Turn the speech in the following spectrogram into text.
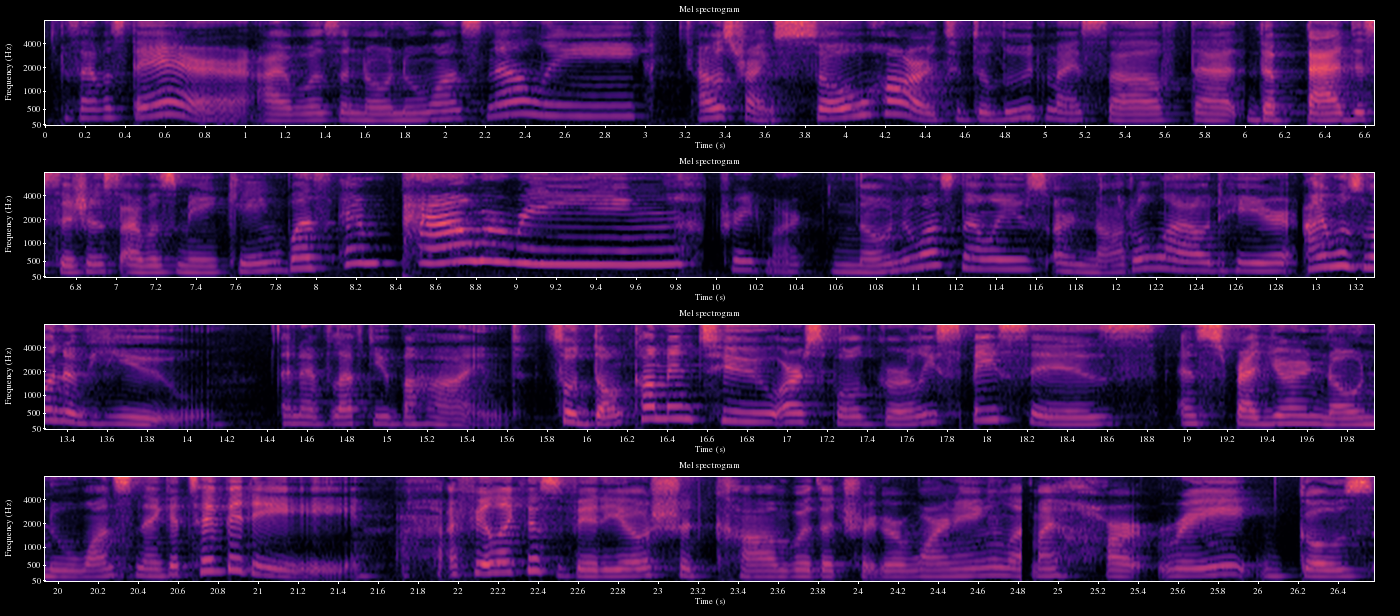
Because I was there. I was a no nuance Nelly. I was trying so hard to delude myself that the bad decisions I was making was empowering. Trademark. No nuance Nellies are not allowed here. I was one of you and I've left you behind. So don't come into our spoiled girly spaces and spread your no nuance negativity. I feel like this video should come with a trigger warning. Like my heart rate goes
